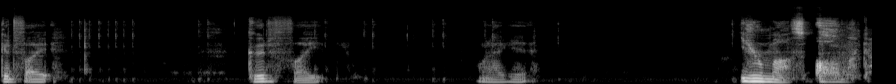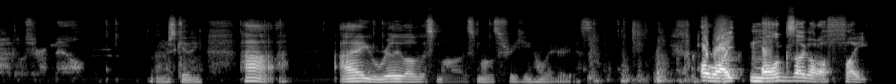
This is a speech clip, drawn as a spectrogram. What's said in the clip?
Good fight. Good fight. What I get? Earmuffs. Oh my god, those are a mill. No, I'm just kidding. Ha! I really love this mod. This mod is freaking hilarious. Alright, mugs, I got a fight.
